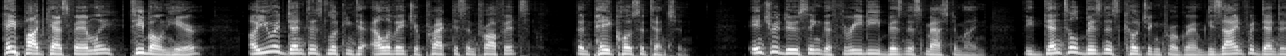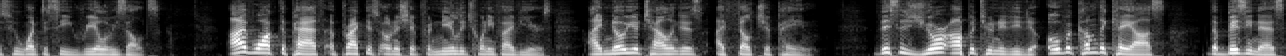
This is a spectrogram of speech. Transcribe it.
Hey, podcast family, T Bone here. Are you a dentist looking to elevate your practice and profits? Then pay close attention. Introducing the 3D Business Mastermind, the dental business coaching program designed for dentists who want to see real results. I've walked the path of practice ownership for nearly 25 years. I know your challenges, I felt your pain. This is your opportunity to overcome the chaos, the busyness,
